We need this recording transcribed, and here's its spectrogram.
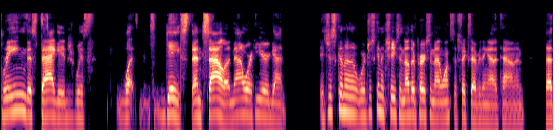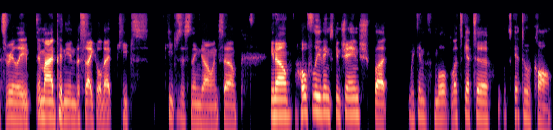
bringing this baggage with what Gase, then Saleh, now we're here again. It's just gonna we're just gonna chase another person that wants to fix everything out of town, and that's really, in my opinion, the cycle that keeps keeps this thing going. So, you know, hopefully things can change, but we can. Well, let's get to let's get to a call.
